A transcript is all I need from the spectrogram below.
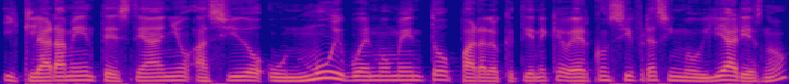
y claramente este año ha sido un muy buen momento para lo que tiene que ver con cifras inmobiliarias, ¿no?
